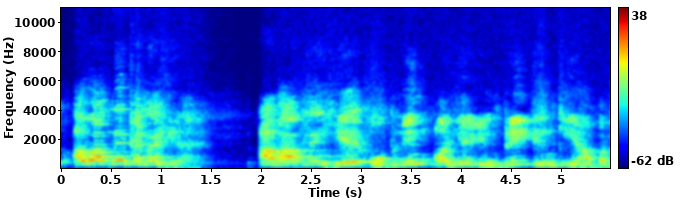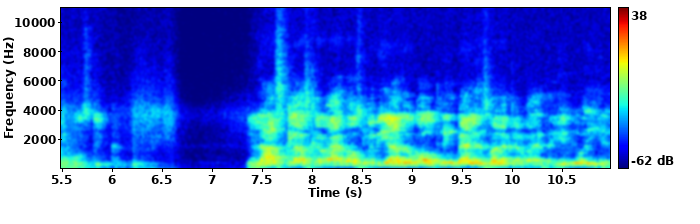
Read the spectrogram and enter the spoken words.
तो अब आपने करना क्या है? अब आपने ये ओपनिंग और ये एंट्री इनकी यहाँ पर पोस्टिंग कर दी। ये लास्ट क्लास करवाया था, उसमें भी याद होगा ओपनिंग बैलेंस वाला करवाया था, ये भी वही है।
